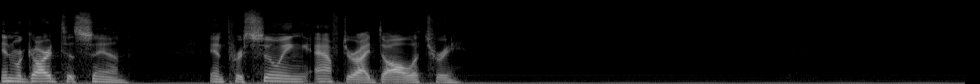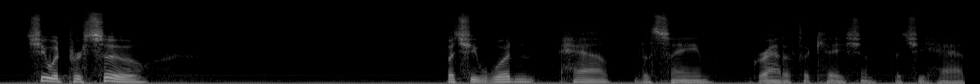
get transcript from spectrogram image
in regard to sin, in pursuing after idolatry. She would pursue, but she wouldn't have the same gratification that she had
